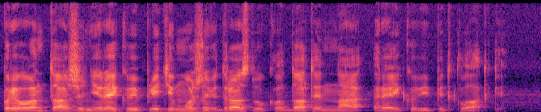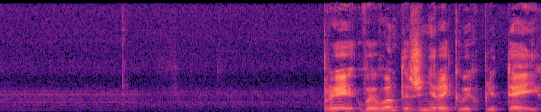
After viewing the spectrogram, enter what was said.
При вивантаженні рейкові пліті можна відразу укладати на рейкові підкладки. При вивантаженні рейкових плітей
